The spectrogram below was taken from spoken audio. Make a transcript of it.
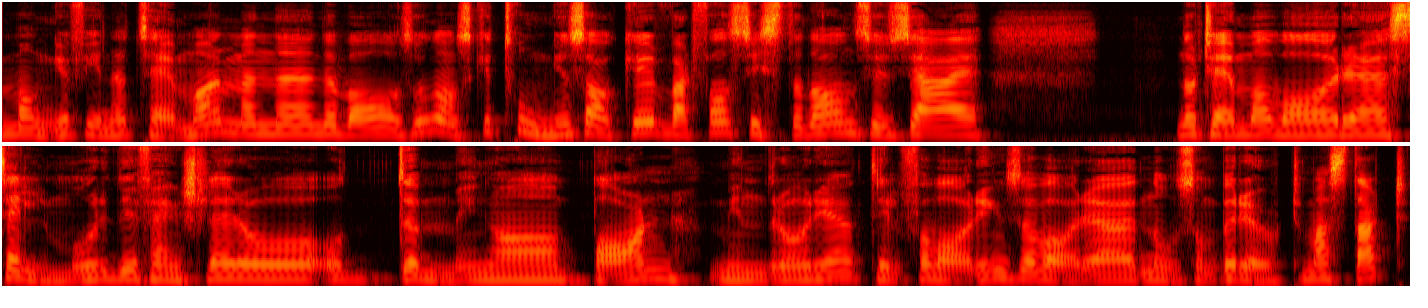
mange fine temaer, men eh, det var også ganske tunge saker. I hvert fall siste dagen, syns jeg. Når temaet var eh, selvmord i fengsler og, og dømming av barn, mindreårige, til forvaring, så var det noe som berørte meg sterkt.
